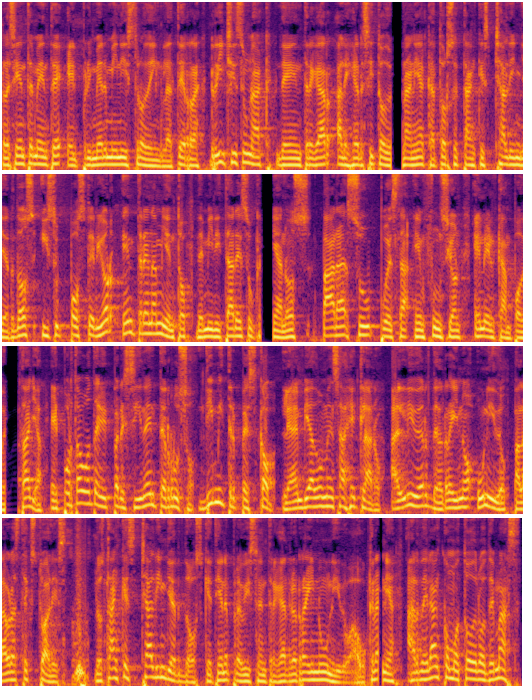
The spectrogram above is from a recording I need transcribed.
recientemente el primer ministro de Inglaterra, Richie Sunak, de entregar al ejército de Ucrania 14 tanques Challenger 2 y su posterior entrenamiento de militares ucranianos para su puesta en función en el campo de batalla. El portavoz del presidente ruso, Dmitry Peskov, le ha enviado un mensaje claro al líder del Reino Unido, palabras textuales. Los tanques Challenger 2 que tiene previsto entregar el Reino Unido a Ucrania arderán como todos los demás.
